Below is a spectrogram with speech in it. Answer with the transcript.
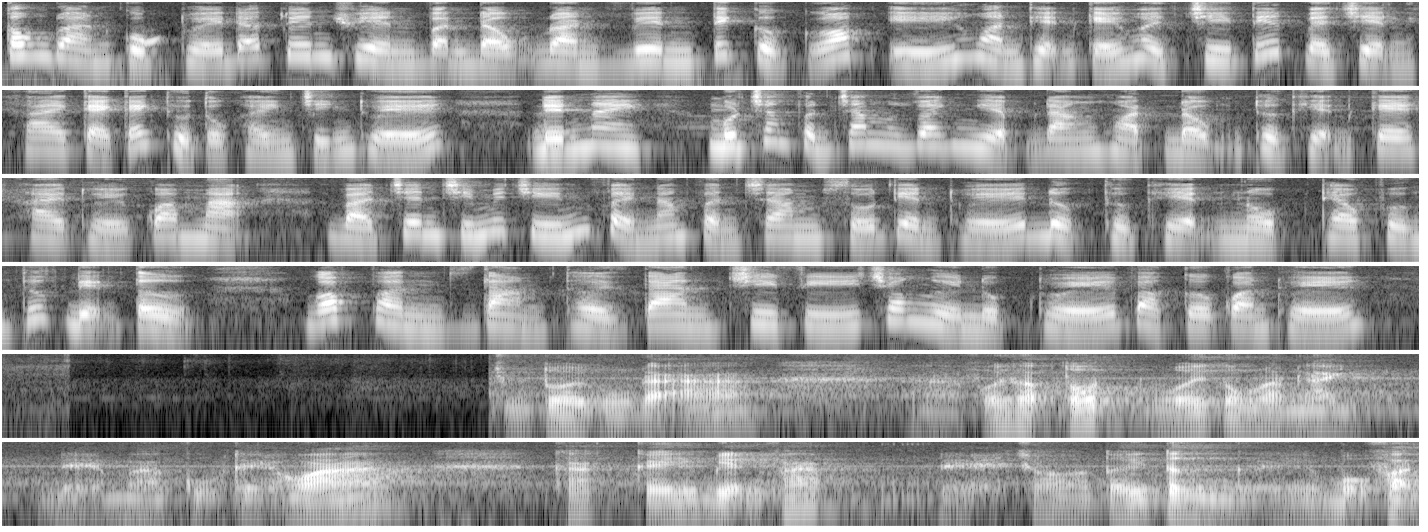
Công đoàn Cục Thuế đã tuyên truyền vận động đoàn viên tích cực góp ý hoàn thiện kế hoạch chi tiết về triển khai cải cách thủ tục hành chính thuế. Đến nay, 100% doanh nghiệp đang hoạt động thực hiện kê khai thuế qua mạng và trên 99,5% số tiền thuế được thực hiện nộp theo phương thức điện tử, góp phần giảm thời gian chi phí cho người nộp thuế và cơ quan thuế. Chúng tôi cũng đã à, phối hợp tốt với công đoàn ngành để mà cụ thể hóa các cái biện pháp để cho tới từng cái bộ phận,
